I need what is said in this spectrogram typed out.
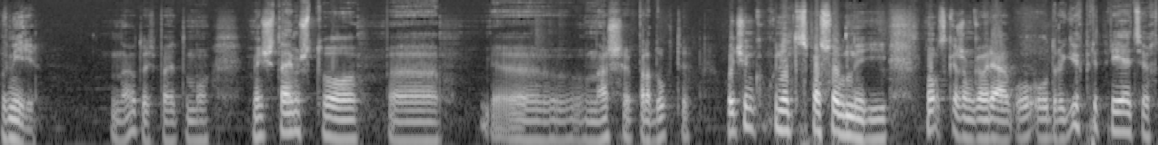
в мире. Да, то есть поэтому мы считаем, что э, э, наши продукты очень конкурентоспособны. И, ну, скажем, говоря о, о других предприятиях,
